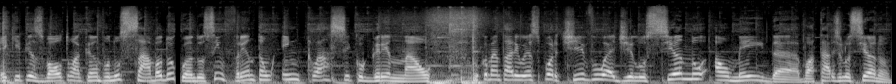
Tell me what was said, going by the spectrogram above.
Equipes voltam a campo no sábado, quando se enfrentam em clássico Grenal. O comentário esportivo é de Luciano Almeida. Boa tarde, Luciano.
